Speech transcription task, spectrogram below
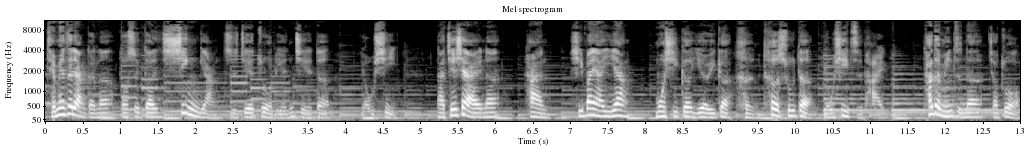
前面这两个呢，都是跟信仰直接做连结的游戏。那接下来呢，和西班牙一样，墨西哥也有一个很特殊的游戏纸牌，它的名字呢叫做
